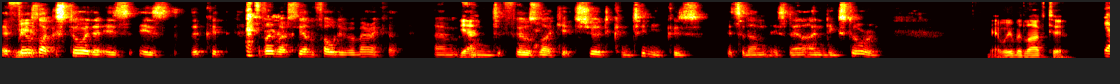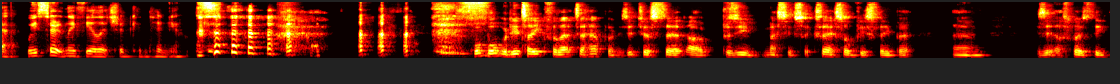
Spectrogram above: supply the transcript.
it feels We- like a story that is is that could it's very much the unfolding of america um Yeah. and it feels like it should continue because it's an un, it's an unending story Yeah, we would love to. yeah we certainly feel it should continue what, what would it take for that to happen is it just uh, i presume massive success obviously but um is it i suppose the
